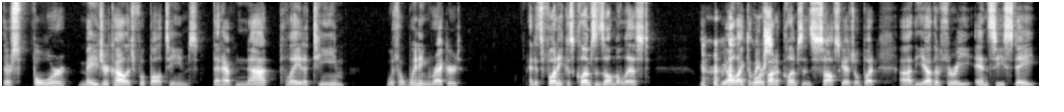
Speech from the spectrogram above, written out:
There's four major college football teams that have not played a team with a winning record. And it's funny because Clemson's on the list. We all like to make fun of Clemson's soft schedule, but uh, the other three NC State,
